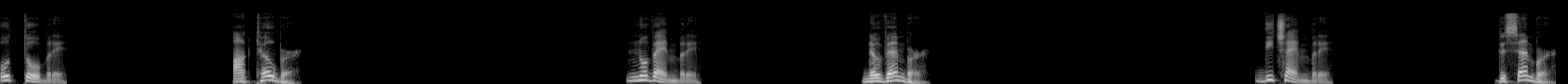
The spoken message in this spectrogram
Ottobre. October. Novembre. November. Dicembre. December.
